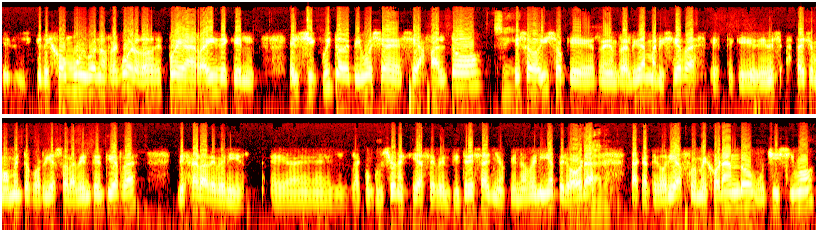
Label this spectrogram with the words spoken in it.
eh, dejó muy buenos recuerdos. Después, a raíz de que el, el circuito de Pigüe se, asfaltó, eso hizo que en realidad Marisierra, este, que hasta ese momento corría solamente en tierra, dejara de venir. Eh, la conclusión es que hace 23 años que no venía, pero ahora la categoría fue mejorando muchísimo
